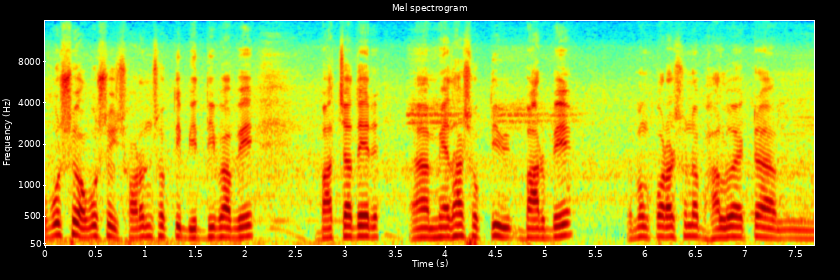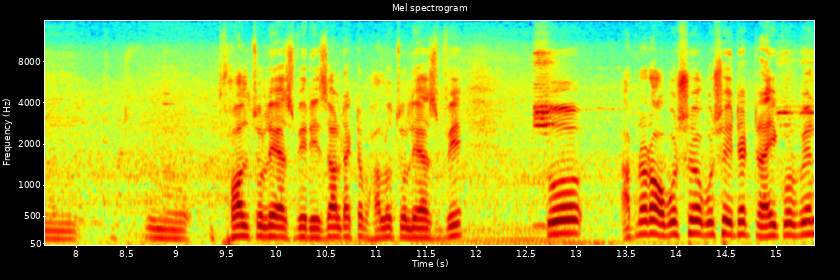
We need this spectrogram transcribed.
অবশ্যই অবশ্যই স্মরণ শক্তি বৃদ্ধি পাবে, বাচ্চাদের মেধা শক্তি বাড়বে এবং পড়াশোনা ভালো একটা ফল চলে আসবে, রেজাল্ট একটা ভালো চলে আসবে। তো আপনারা অবশ্যই অবশ্যই এটা ট্রাই করবেন।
